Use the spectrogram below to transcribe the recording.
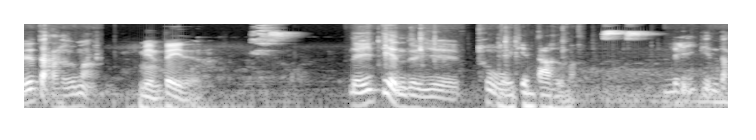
谁的大河马？免费的，雷电的也错，雷电大河马，雷电大。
